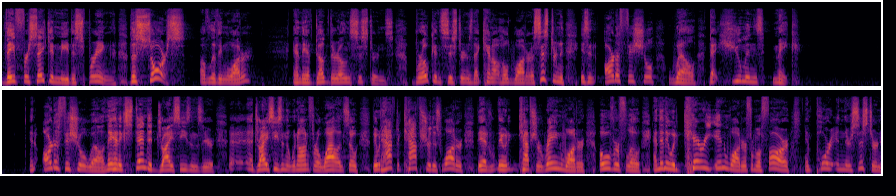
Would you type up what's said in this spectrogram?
They've forsaken me, the spring, the source of living water." and they have dug their own cisterns, broken cisterns that cannot hold water. A cistern is an artificial well that humans make an artificial well. And they had extended dry seasons here, a dry season that went on for a while. And so they would have to capture this water. They, had, they would capture rainwater, overflow, and then they would carry in water from afar and pour it in their cistern.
